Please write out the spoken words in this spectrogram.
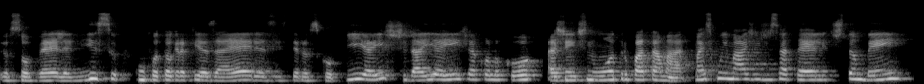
eu sou velha nisso, com fotografias aéreas e estereoscopia, ixi, daí aí já colocou a gente num outro patamar. Mas com imagens de satélite também,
